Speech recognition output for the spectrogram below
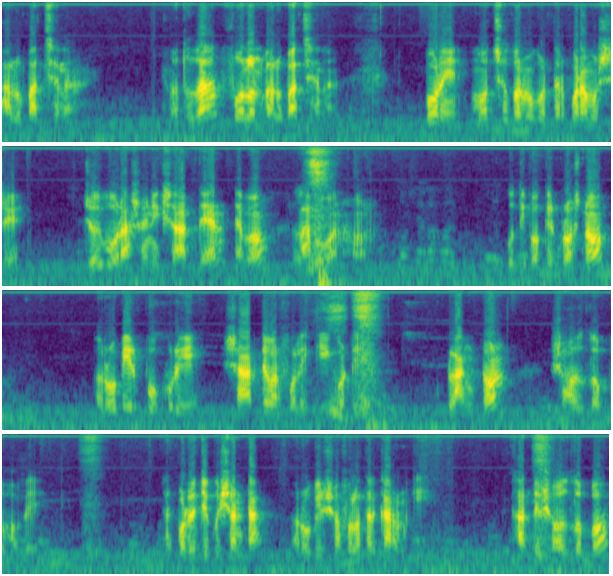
ভালো পাচ্ছে না, অথবা ফলন ভালো পাচ্ছে না। পরে মৎস্য কর্মকর্তার পরামর্শে জৈব রাসায়নিক সার দেন এবং লাভবান হন। উদ্দীপকের প্রশ্ন, রবির পুকুরে সার দেওয়ার ফলে কি ঘটে? প্লাংটন সহজলভ্য হবে। তারপরের যে কোয়েশনটা রবির সফলতার কারণ কি? খাদ্যের সহজলভ্য,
